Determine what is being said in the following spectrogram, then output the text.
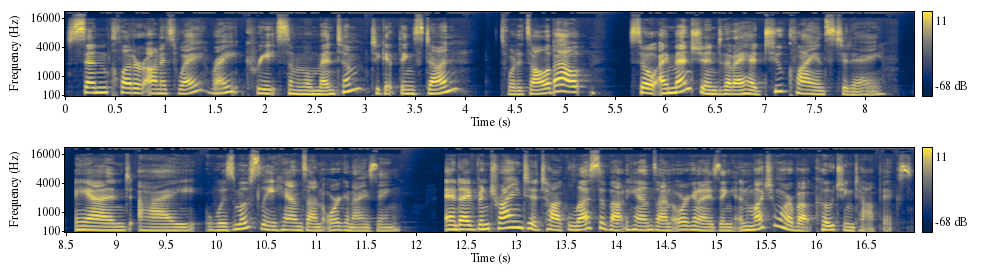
send clutter on its way, right? Create some momentum to get things done. It's what it's all about. So I mentioned that I had two clients today and I was mostly hands on organizing. And I've been trying to talk less about hands on organizing and much more about coaching topics.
